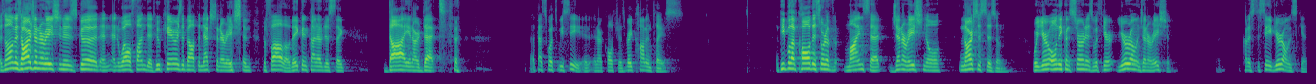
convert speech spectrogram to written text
As long as our generation is good and, and well funded, who cares about the next generation to follow? They can kind of just like die in our debt. that, that's what we see in, in our culture. It's very commonplace. And people have called this sort of mindset generational narcissism, where your only concern is with your, your own generation, right? kind of to save your own skin.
